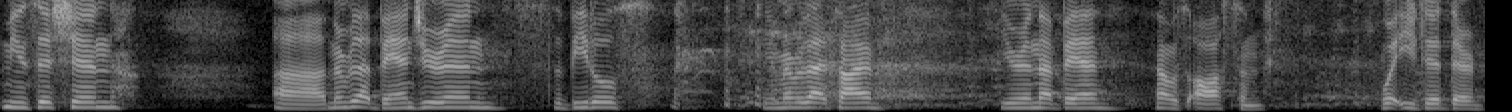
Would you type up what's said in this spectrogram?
musician. Uh, remember that band you were in? It's the Beatles. You remember that time? You were in that band. That was awesome. What you did there.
